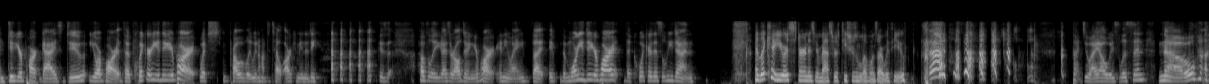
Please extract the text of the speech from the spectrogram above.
And do your part, guys. Do your part. The quicker you do your part, which probably we don't have to tell our community, because hopefully you guys are all doing your part anyway. But if the more you do your part, the quicker this will be done. I like how you are as stern as your masters, teachers, and loved ones are with you. but do I always listen? No.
